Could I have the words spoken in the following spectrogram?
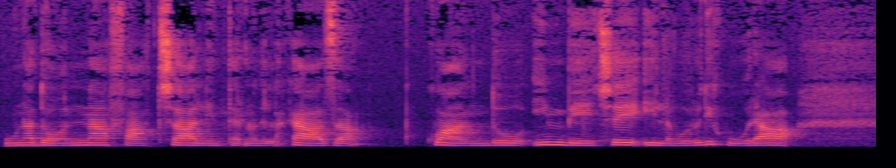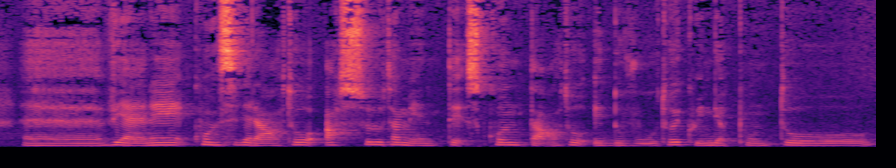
una donna faccia all'interno della casa, quando invece il lavoro di cura eh, viene considerato assolutamente scontato e dovuto e quindi appunto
